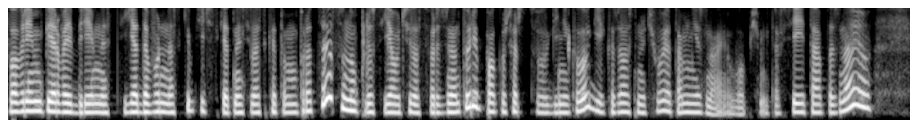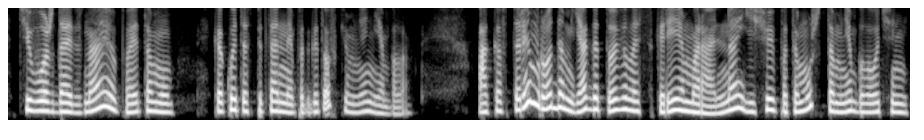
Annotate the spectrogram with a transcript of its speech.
во время первой беременности я довольно скептически относилась к этому процессу, ну, плюс я училась в ординатуре по акушерству и гинекологии, и казалось, ну, чего я там не знаю, в общем-то. Все этапы знаю, чего ждать знаю, поэтому какой-то специальной подготовки у меня не было. А ко вторым родам я готовилась скорее морально, еще и потому, что мне было очень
